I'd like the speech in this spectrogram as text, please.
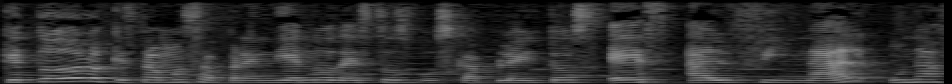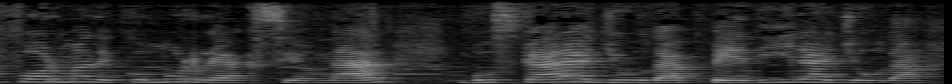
que todo lo que estamos aprendiendo de estos buscapleitos es al final una forma de cómo reaccionar, buscar ayuda, pedir ayuda,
